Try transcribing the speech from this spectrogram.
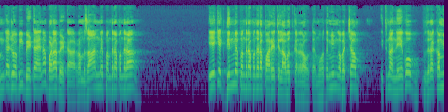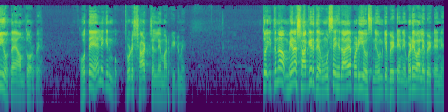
ان کا جو ابھی بیٹا ہے نا بڑا بیٹا رمضان میں پندرہ پندرہ ایک ایک دن میں پندرہ پندرہ پارے تلاوت کر رہا ہوتا ہے محتمیم کا بچہ اتنا نیک ہو ذرا کم ہی ہوتا ہے عام طور پہ ہوتے ہیں لیکن تھوڑے شارٹ چل رہے ہیں مارکیٹ میں تو اتنا میرا شاگرد ہے وہ مجھ سے ہدایات پڑی ہے اس نے ان کے بیٹے نے بڑے والے بیٹے نے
